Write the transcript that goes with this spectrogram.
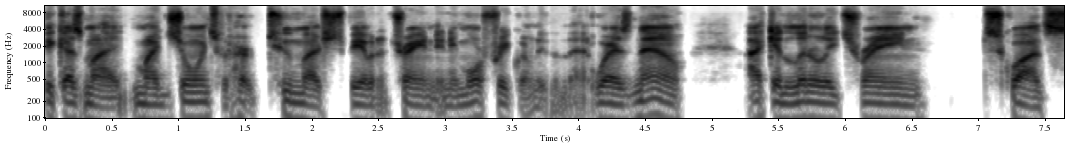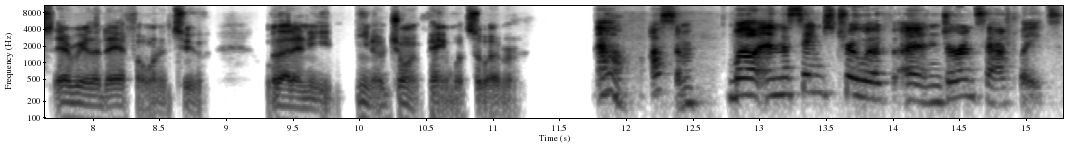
because my my joints would hurt too much to be able to train any more frequently than that. Whereas now, I can literally train squats every other day if I wanted to, without any you know joint pain whatsoever. Oh, awesome. Well, and the same's true with uh, endurance athletes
